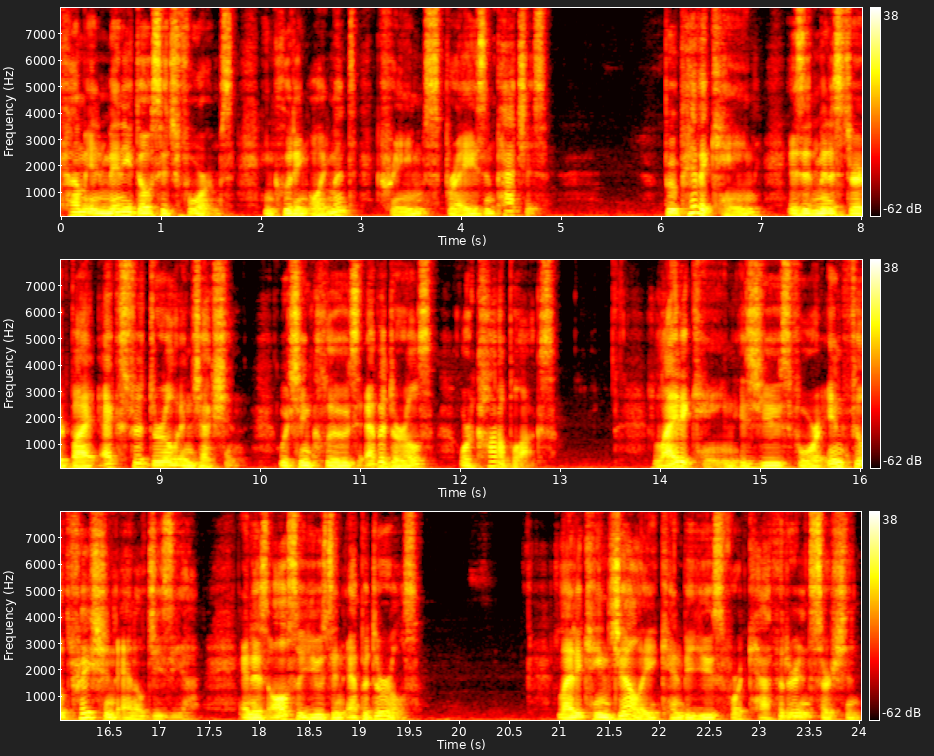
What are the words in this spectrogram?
come in many dosage forms, including ointment, cream, sprays, and patches. Bupivacaine is administered by extradural injection, which includes epidurals or caudal blocks. Lidocaine is used for infiltration analgesia and is also used in epidurals. Lidocaine jelly can be used for catheter insertion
